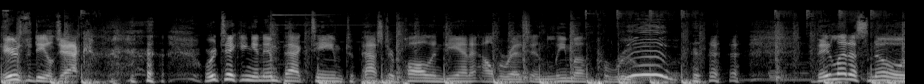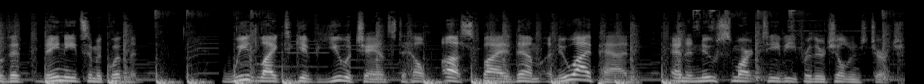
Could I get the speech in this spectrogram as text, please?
Here's the deal, Jack. We're taking an impact team to Pastor Paul and Deanna Alvarez in Lima, Peru. they let us know that they need some equipment. We'd like to give you a chance to help us buy them a new iPad and a new smart TV for their children's church.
